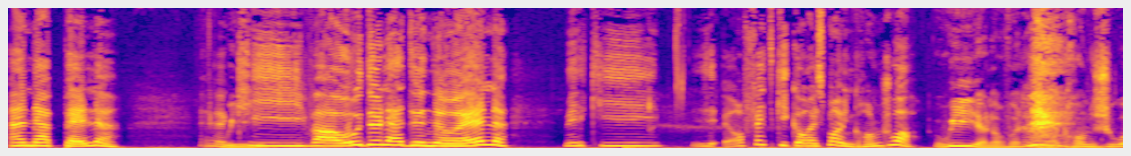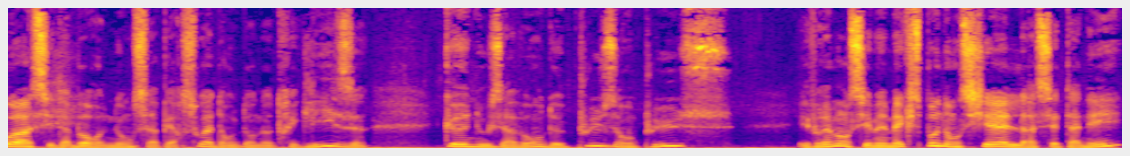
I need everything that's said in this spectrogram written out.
un appel euh, qui va au-delà de Noël, mais qui, en fait, qui correspond à une grande joie. Oui, alors voilà, la grande joie, c'est d'abord, nous on s'aperçoit donc dans notre Église que nous avons de plus en plus, et vraiment c'est même exponentiel à cette année,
